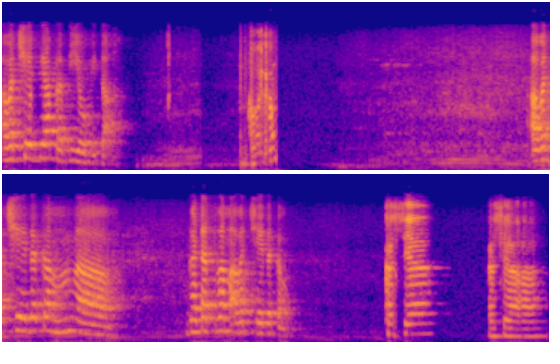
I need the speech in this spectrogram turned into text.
अवच्छेद्या प्रतियोगिता। अवगतम् अवच्छेदकं घटत्वम् अवच्छेदकं कस्य? कस्याः?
